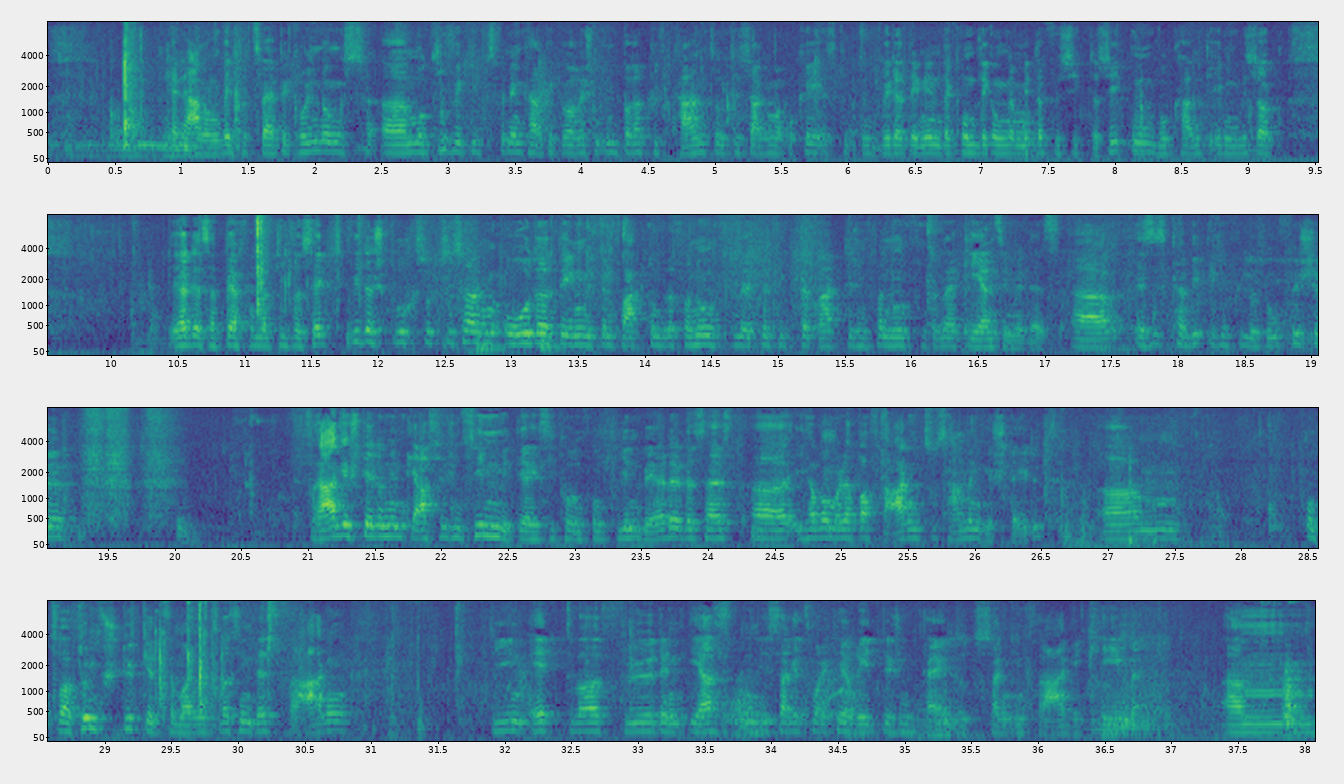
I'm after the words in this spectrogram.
keine Ahnung, welche zwei Begründungsmotive gibt es für den kategorischen Imperativ Kant und die sagen mir, okay, es gibt entweder den in der Grundlegung der Metaphysik der Sitten, wo Kant irgendwie sagt, ja, das ist ein performativer Selbstwiderspruch sozusagen, oder den mit dem Faktum der Vernunft der Kritik der praktischen Vernunft, dann erklären Sie mir das. Äh, es ist keine wirkliche philosophische Fragestellung im klassischen Sinn, mit der ich Sie konfrontieren werde. Das heißt, äh, ich habe einmal ein paar Fragen zusammengestellt. Ähm, und zwar fünf Stück jetzt einmal. Und zwar sind das Fragen, die in etwa für den ersten, ich sage jetzt mal theoretischen Teil sozusagen in Frage kämen. Ähm,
